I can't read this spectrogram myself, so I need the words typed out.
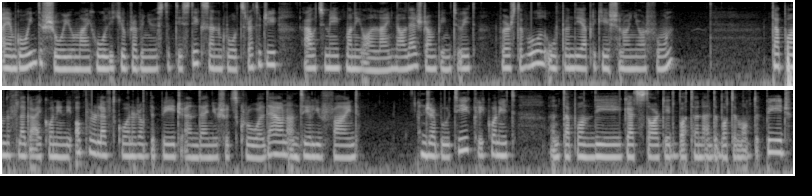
I am going to show you my whole YouTube revenue statistics and growth strategy, how to make money online. Now let's jump into it. First of all, open the application on your phone tap on the flag icon in the upper left corner of the page and then you should scroll down until you find Djibouti. Click on it and tap on the get started button at the bottom of the page.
